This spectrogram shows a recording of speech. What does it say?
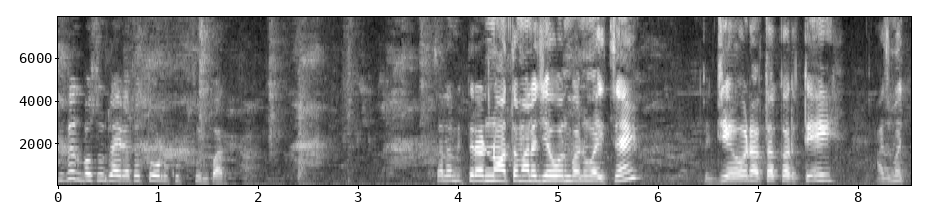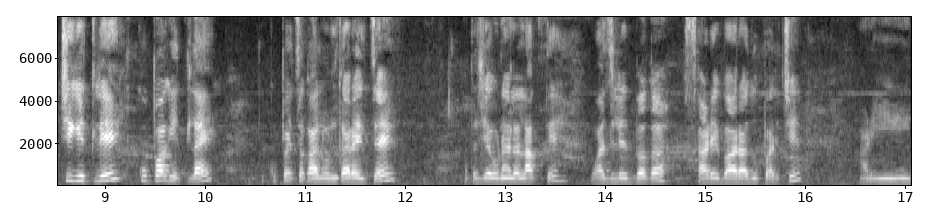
तिथंच बसून राहिलं तर तोंड खूप सुनपार चला मित्रांनो आता मला जेवण बनवायचं आहे जेवण आता करते. आज मच्छी घेतली कुपा घेतला आहे कुप्याचं कालवण करायचं आहे आता जेवणाला लागते. वाजलेत बघा साडेबारा दुपारचे. आणि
